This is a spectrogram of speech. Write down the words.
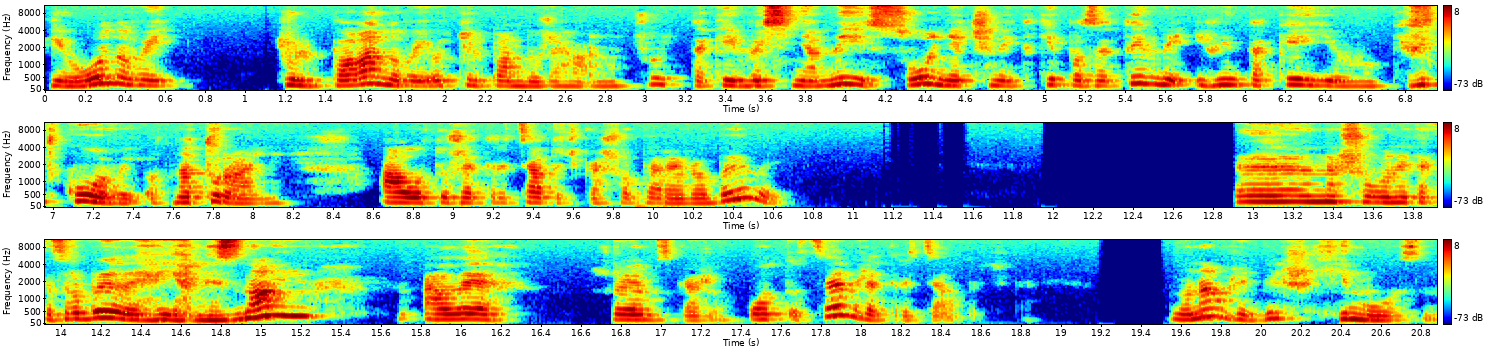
піоновий, тюльпановий. От тюльпан дуже гарно чуть, такий весняний, сонячний, такий позитивний, і він такий е, квітковий, от натуральний. А от уже тридцяточка, що переробили, е, на що вони так зробили, я не знаю. Але що я вам скажу? От оце вже тридцяточка. Вона вже більш хімозна.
